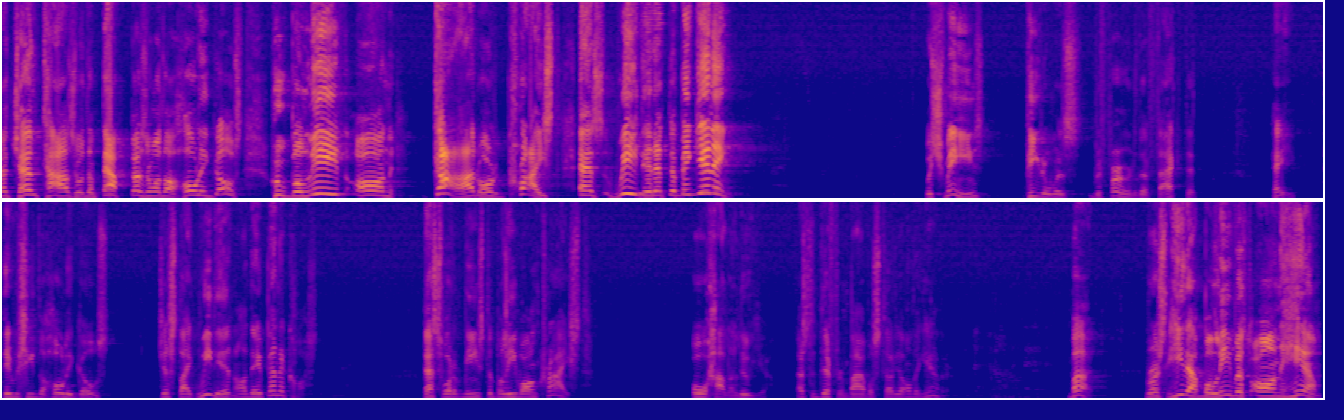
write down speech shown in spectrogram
the Gentiles with the baptism of the Holy Ghost, who believed on God or Christ as we did at the beginning? Which means Peter was referring to the fact that, hey, they received the Holy Ghost just like we did on day Pentecost. That's what it means to believe on Christ. Oh, hallelujah. That's a different Bible study altogether. But, verse, he that believeth on him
